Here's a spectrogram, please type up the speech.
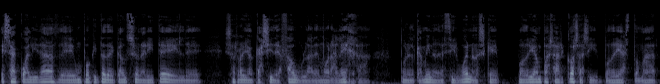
esa cualidad de un poquito de cautionary tale, de ese rollo casi de fábula, de moraleja, por el camino, de decir, bueno, es que podrían pasar cosas y podrías tomar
